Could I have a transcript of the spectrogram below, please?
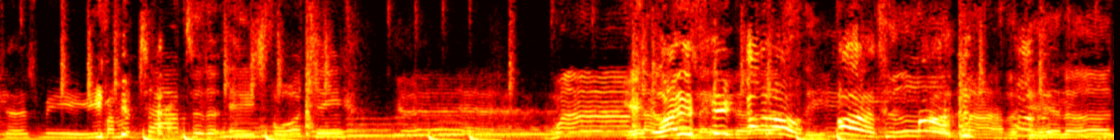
touch me. From a child to the age 14. While Yeah, why I this laid shit- hold on, asleep, pause, took pause. my.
